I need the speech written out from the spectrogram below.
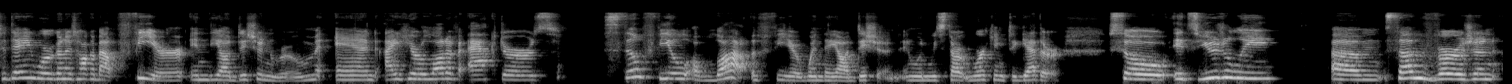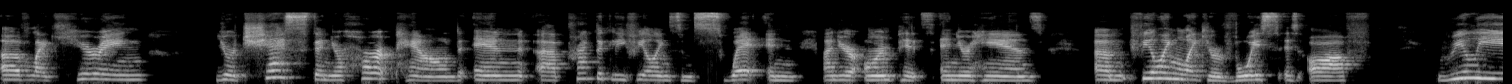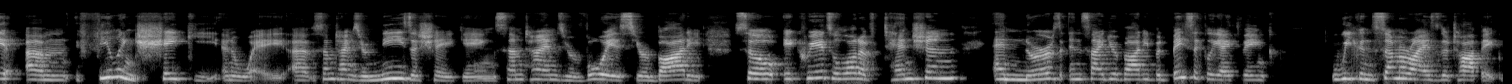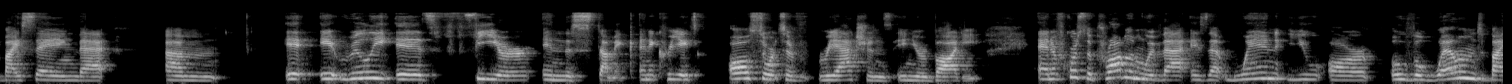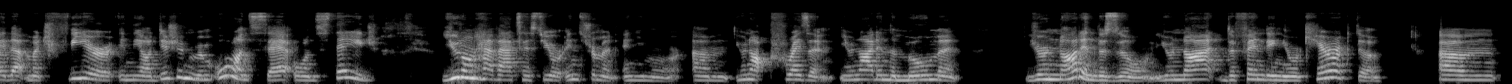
today we're going to talk about fear in the audition room. And I hear a lot of actors still feel a lot of fear when they audition and when we start working together. So it's usually um, some version of like hearing your chest and your heart pound and uh, practically feeling some sweat in on your armpits and your hands, um, feeling like your voice is off, really um, feeling shaky in a way. Uh, sometimes your knees are shaking, sometimes your voice, your body. So it creates a lot of tension and nerves inside your body. But basically, I think we can summarize the topic by saying that um, it, it really is fear in the stomach and it creates all sorts of reactions in your body. And of course, the problem with that is that when you are overwhelmed by that much fear in the audition room or on set or on stage, you don't have access to your instrument anymore. Um, you're not present. You're not in the moment. You're not in the zone. You're not defending your character. Um,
